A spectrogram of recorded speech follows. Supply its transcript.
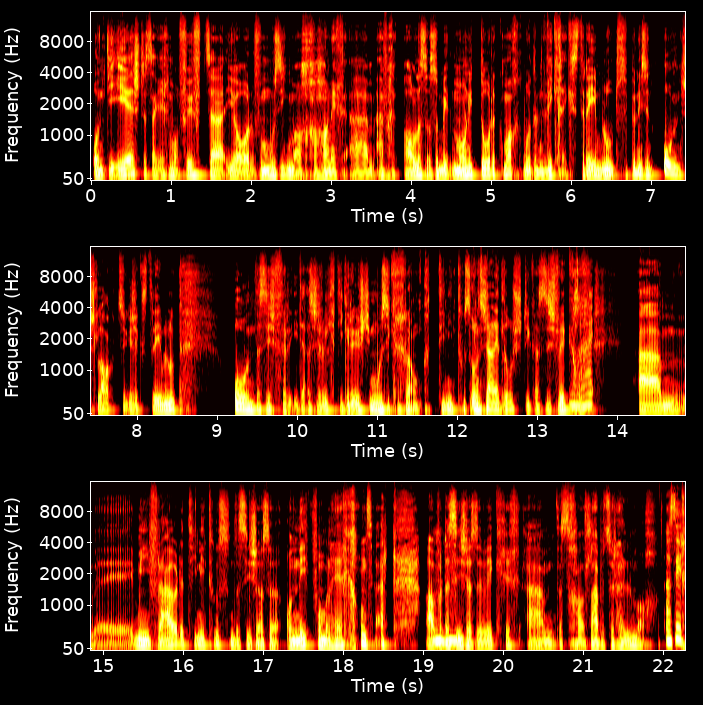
Und die ersten, sage ich mal, 15 Jahre von Musik machen, habe ich ähm, einfach alles also mit Monitoren gemacht, die dann wirklich extrem laut auf der Bühne sind. Und das Schlagzeug ist extrem laut. Und das ist, für, das ist wirklich die grösste Musikerkrankheit, Tinnitus. Und es ist auch nicht lustig. Also es ist wirklich Nein. Ähm, äh, meine Frau hat Tinnitus und das ist also und nicht von einem Hechkonzert, aber das Mhm. ist also wirklich, ähm, das kann das Leben zur Hölle machen. Also ich,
